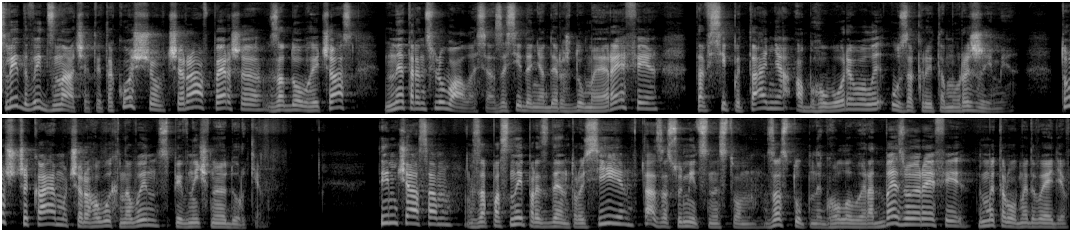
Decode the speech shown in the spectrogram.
Слід відзначити також, що вчора вперше за довгий час не транслювалося засідання Держдуми РФ та всі питання обговорювали у закритому режимі. Тож чекаємо чергових новин з північної дурки. Тим часом запасний президент Росії та за сумісництвом заступник голови Радбезу РФ Дмитро Медведєв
